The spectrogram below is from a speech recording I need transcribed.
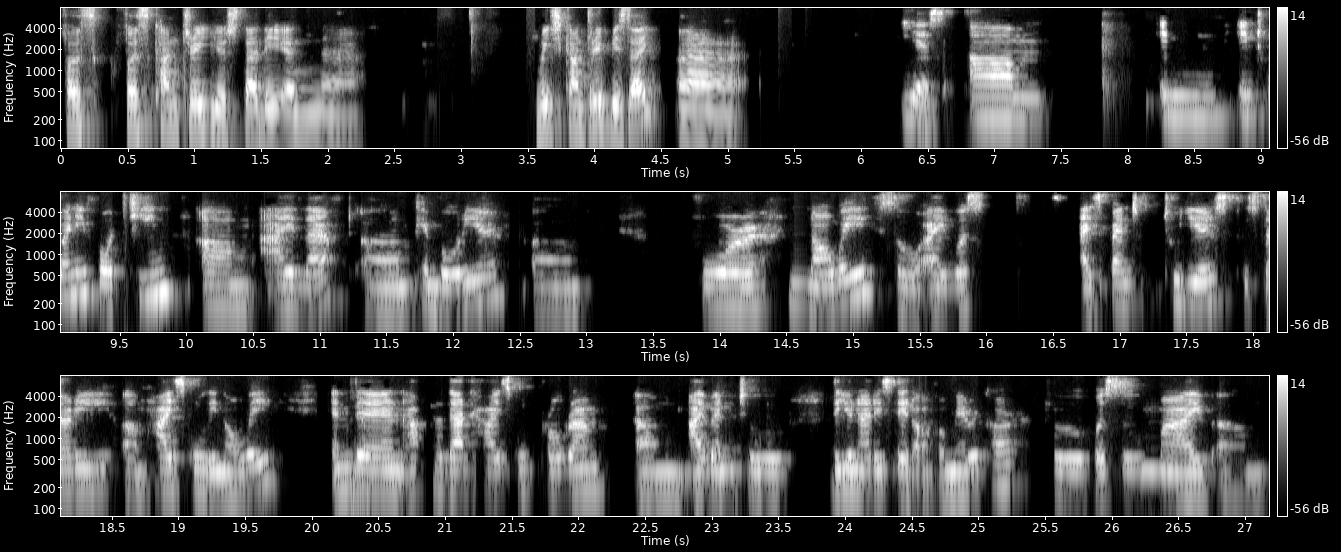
first first country you study in which country, Pisay? Uh, yes, um, in in 2014, um, I left um, Cambodia um, for Norway. So I was I spent two years to study um, high school in Norway. And yeah. then after that high school program, um, I went to the United States of America to pursue my um,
